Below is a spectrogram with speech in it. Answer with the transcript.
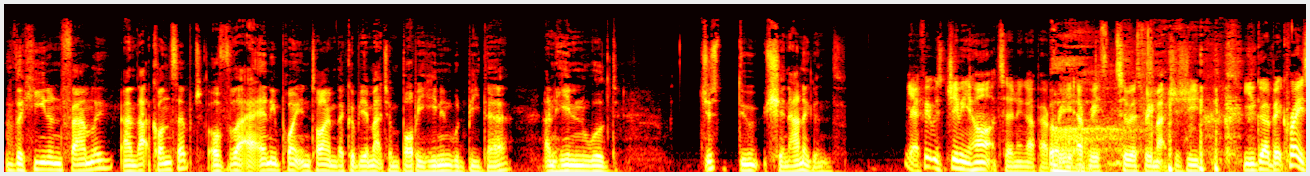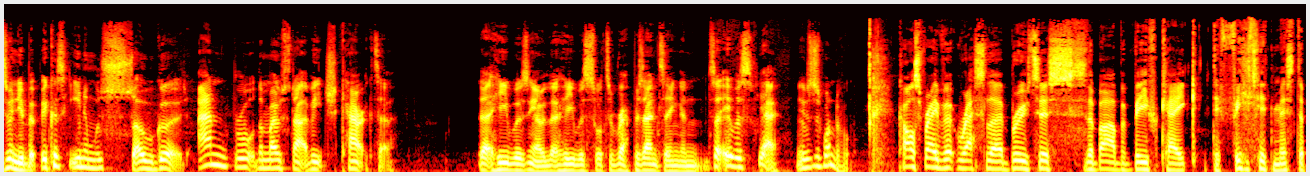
the Heenan family and that concept of that at any point in time there could be a match and Bobby Heenan would be there, and Heenan would just do shenanigans. Yeah, if it was Jimmy Hart turning up every every two or three matches, you you go a bit crazy, wouldn't you? But because Heenan was so good and brought the most out of each character that he was, you know, that he was sort of representing, and so it was, yeah, it was just wonderful. Carl's favourite wrestler, Brutus the Barber Beefcake, defeated Mr.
